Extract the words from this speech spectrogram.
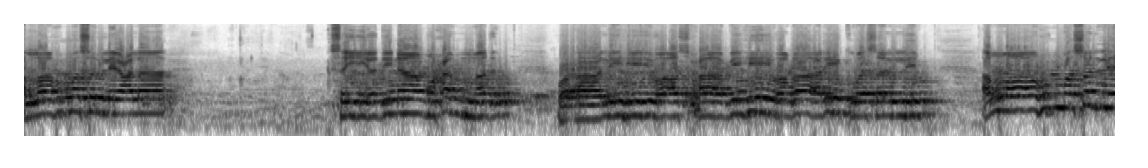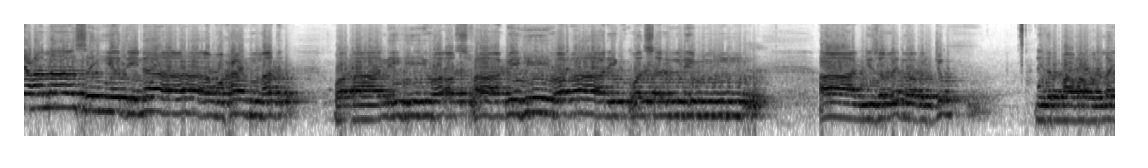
اللهم صل على سيدنا محمد وآله وأصحابه وبارك وسلم اللهم صل على سيدنا محمد وآله وأصحابه وبارك وسلم آن نزل دعا بالجب نزل بابا والله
